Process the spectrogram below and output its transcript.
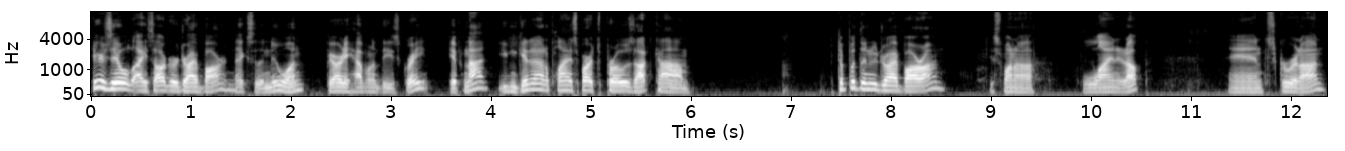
Here's the old ice auger drive bar next to the new one. If you already have one of these, great. If not, you can get it at appliancepartspros.com. To put the new drive bar on, you just want to line it up and screw it on.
